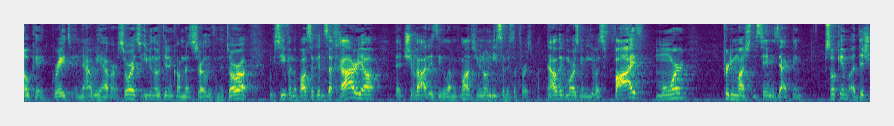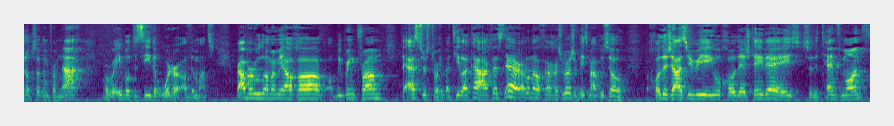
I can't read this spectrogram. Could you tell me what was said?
Okay, great. And now we have our source, even though it didn't come necessarily from the Torah. We see from the pasuk in Zechariah that Shavat is the eleventh month. You know, Nisan is the first month. Now the Gemara is going to give us five more, pretty much the same exact thing. Psukim, additional psukim from Nach, where we're able to see the order of the months. We bring from the Esther story. So the tenth month,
